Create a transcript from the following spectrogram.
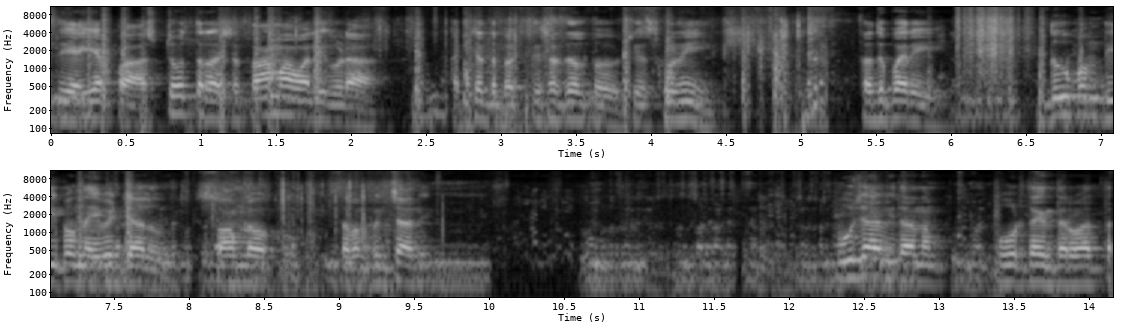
శ్రీ అయ్యప్ప అష్టోత్తర శతామావళి కూడా అత్యంత భక్తి శ్రద్ధలతో చేసుకొని తదుపరి ధూపం దీపం నైవేద్యాలు స్వాములకు సమర్పించాలి. పూజా విధానం పూర్తయిన తర్వాత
